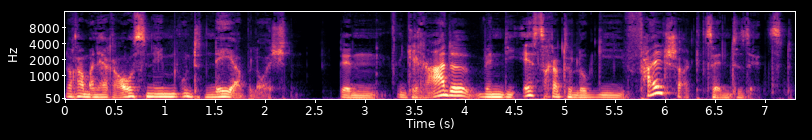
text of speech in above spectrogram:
noch einmal herausnehmen und näher beleuchten. Denn gerade wenn die Eschatologie falsche Akzente setzt,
